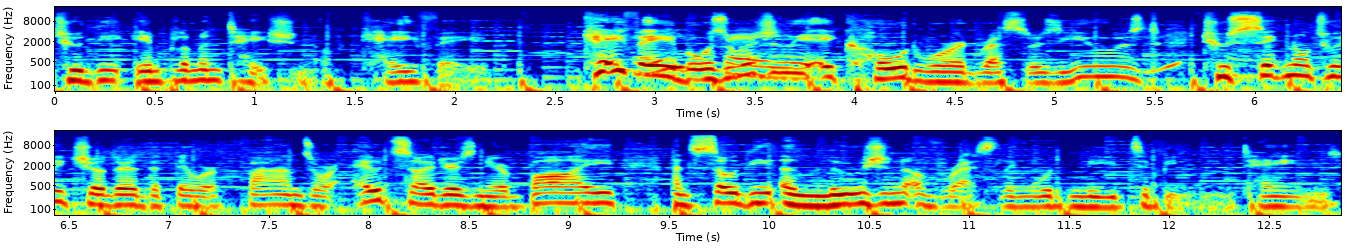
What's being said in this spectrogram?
to the implementation of kayfabe. Kayfabe was originally a code word wrestlers used to signal to each other that there were fans or outsiders nearby, and so the illusion of wrestling would need to be maintained.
